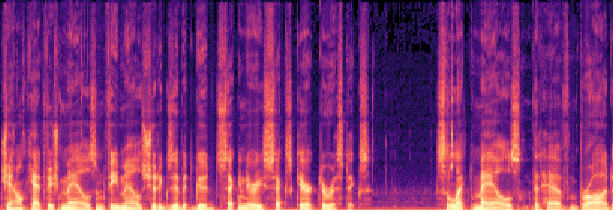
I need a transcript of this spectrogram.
Channel catfish males and females should exhibit good secondary sex characteristics. Select males that have broad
